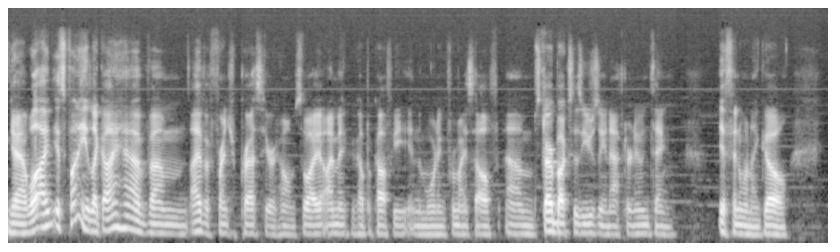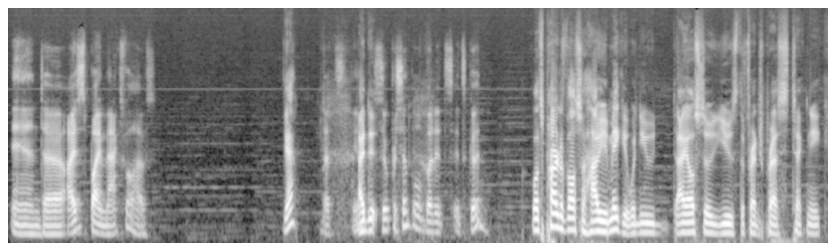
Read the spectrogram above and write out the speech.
Yeah, well, I, it's funny. Like I have, um, I have a French press here at home, so I, I make a cup of coffee in the morning for myself. Um, Starbucks is usually an afternoon thing, if and when I go, and uh, I just buy Maxwell House. Yeah, That's I do- super simple, but it's it's good. Well, it's part of also how you make it. When you, I also use the French press technique,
